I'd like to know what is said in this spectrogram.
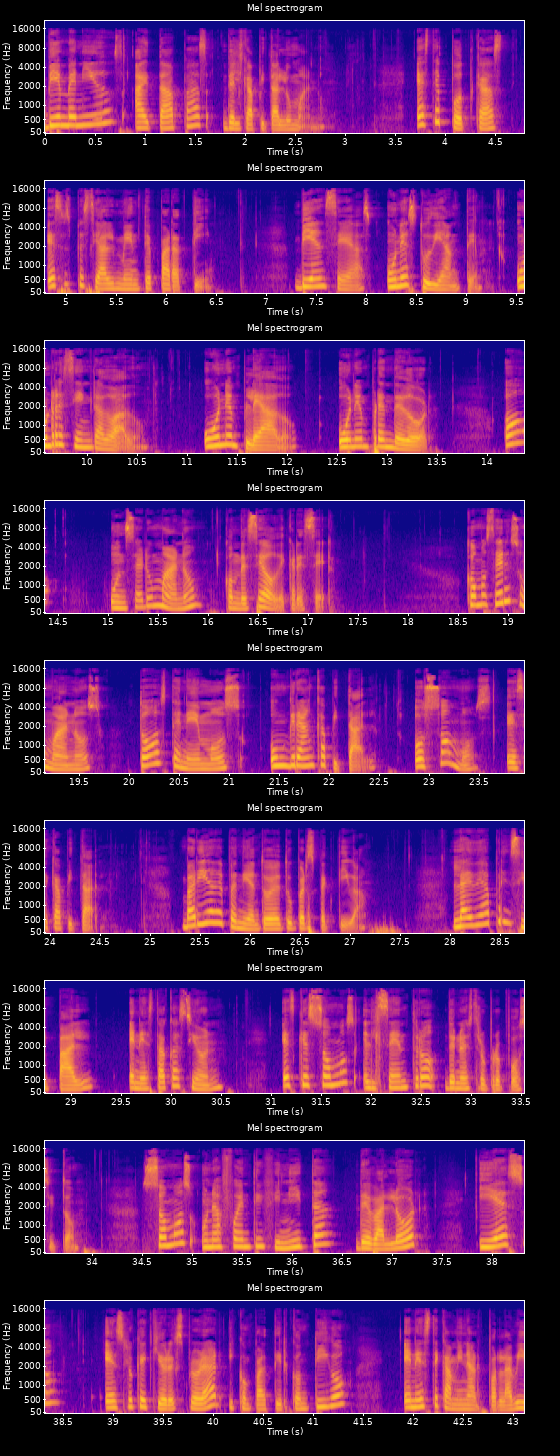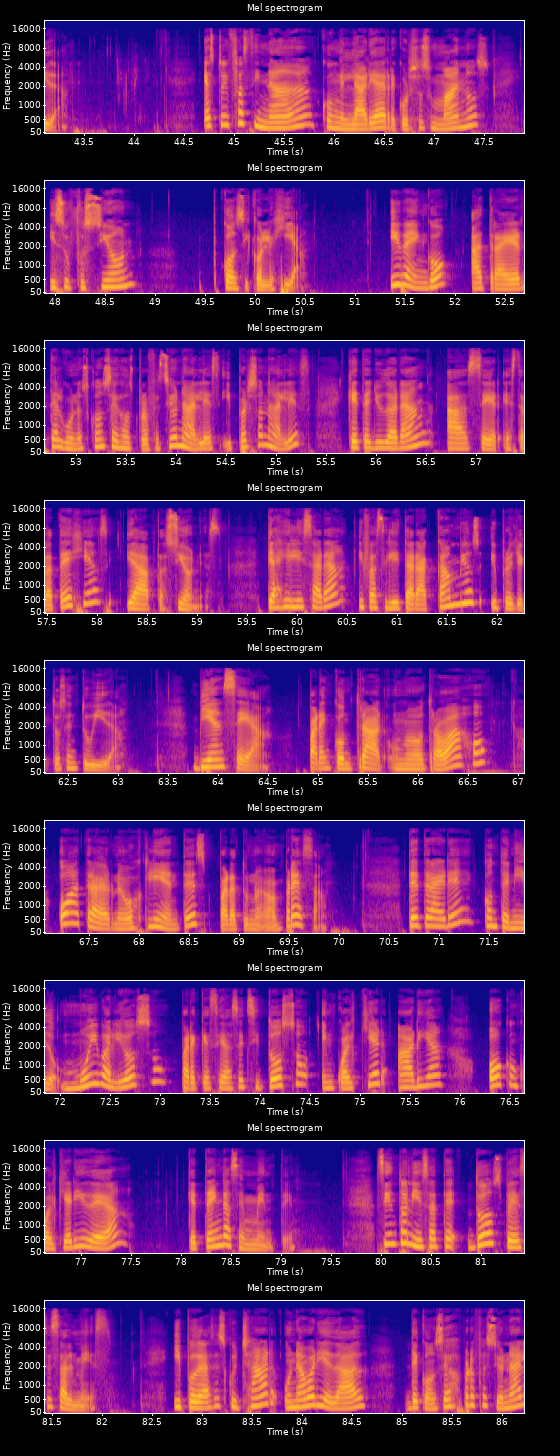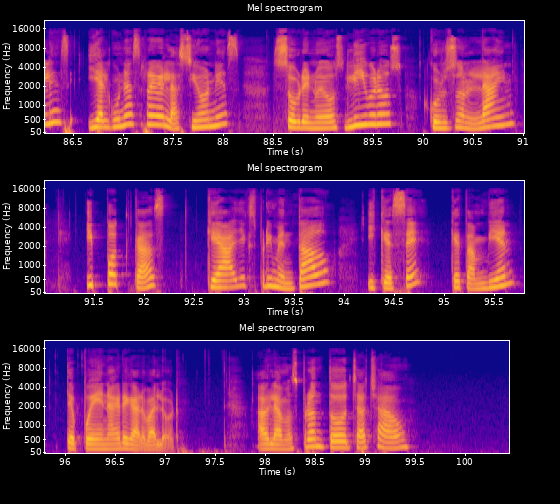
Bienvenidos a Etapas del Capital Humano. Este podcast es especialmente para ti. Bien seas un estudiante, un recién graduado, un empleado, un emprendedor o un ser humano con deseo de crecer. Como seres humanos, todos tenemos un gran capital o somos ese capital. Varía dependiendo de tu perspectiva. La idea principal en esta ocasión es que somos el centro de nuestro propósito. Somos una fuente infinita de valor y eso es lo que quiero explorar y compartir contigo en este caminar por la vida. Estoy fascinada con el área de recursos humanos y su fusión con psicología. Y vengo a traerte algunos consejos profesionales y personales que te ayudarán a hacer estrategias y adaptaciones te agilizará y facilitará cambios y proyectos en tu vida, bien sea para encontrar un nuevo trabajo o atraer nuevos clientes para tu nueva empresa. Te traeré contenido muy valioso para que seas exitoso en cualquier área o con cualquier idea que tengas en mente. Sintonízate dos veces al mes y podrás escuchar una variedad de consejos profesionales y algunas revelaciones sobre nuevos libros, cursos online y podcasts que haya experimentado y que sé que también te pueden agregar valor. Hablamos pronto, chao chao.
